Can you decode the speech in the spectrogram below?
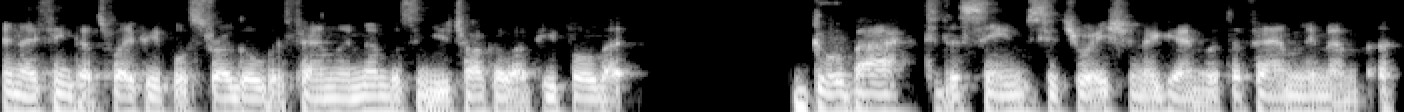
And I think that's why people struggle with family members. And you talk about people that go back to the same situation again with a family member,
